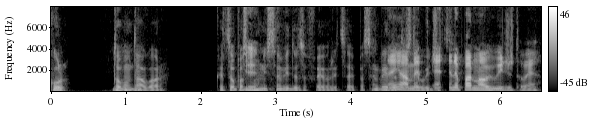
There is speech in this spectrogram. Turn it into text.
Cool. To bom Mhm. dal gor. Ker to pa sploh nisem videl za favorice, pa sem gledal. Ne, ja, med, widgets. ene par novih widgetov je.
